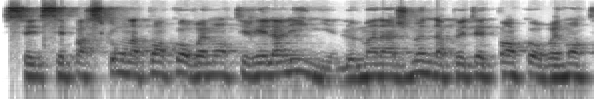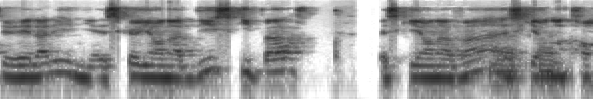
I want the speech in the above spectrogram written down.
c'est parce qu'on n'a pas encore vraiment tiré la ligne. Le management n'a peut-être pas encore vraiment tiré la ligne. Est-ce qu'il y en a 10 qui partent? Est-ce qu'il y en a 20 Est-ce qu'il y en a 30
